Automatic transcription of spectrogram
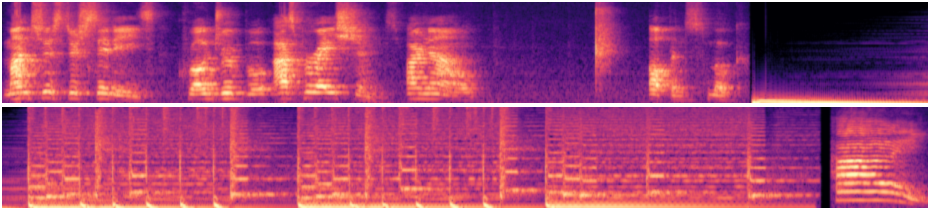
Manchester City's quadruple aspirations are now up in smoke. Hi,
